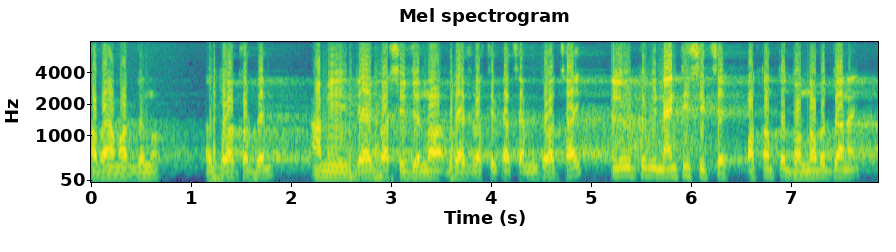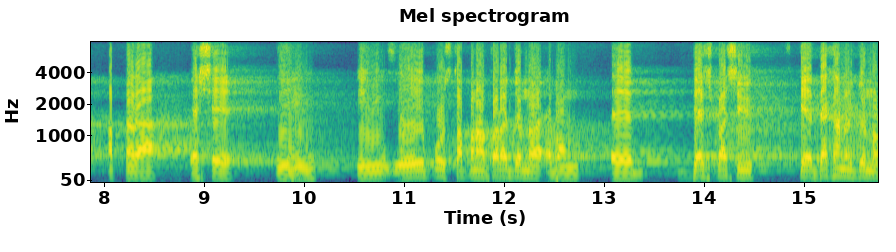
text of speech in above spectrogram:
সবাই আমার জন্য দোয়া করবেন। আমি দেশবাসীর জন্য, দেশবাসীর কাছে আমি দোয়া চাই। টিভি নাইনটি সিক্সের অত্যন্ত ধন্যবাদ জানাই আপনারা এসে এই- উপস্থাপনা করার জন্য এবং দেশবাসীকে দেখানোর জন্য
